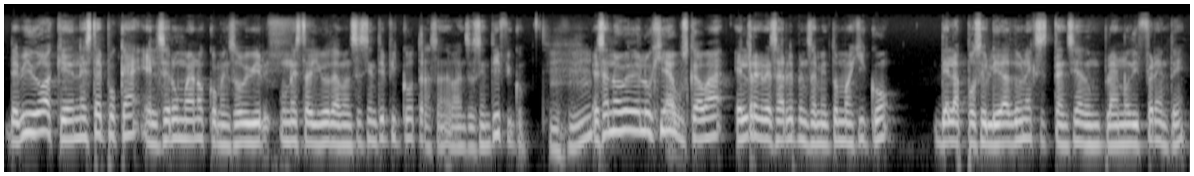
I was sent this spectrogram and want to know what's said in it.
Debido a que en esta época el ser humano comenzó a vivir un estadio de avance científico tras avance científico. Esa nueva ideología buscaba el regresar el pensamiento mágico de la posibilidad de una existencia de un plano diferente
